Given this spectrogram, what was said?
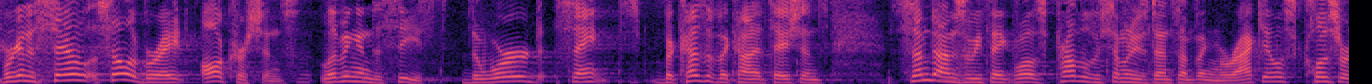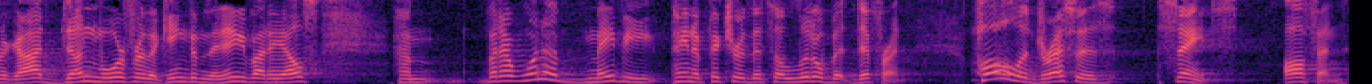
We're going to cel- celebrate all Christians, living and deceased. The word saint, because of the connotations, sometimes we think, well, it's probably someone who's done something miraculous, closer to God, done more for the kingdom than anybody else. Um, but I want to maybe paint a picture that's a little bit different. Paul addresses saints often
